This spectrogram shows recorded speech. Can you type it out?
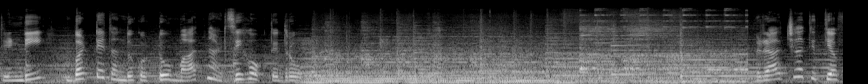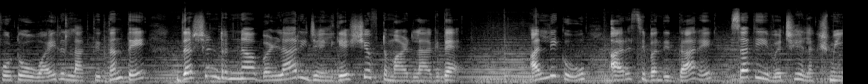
ತಿಂಡಿ, ಬಟ್ಟೆ ತಂದುಕೊಟ್ಟು ಮಾತನಾಡಿಸಿ ಹೋಗ್ತಿದ್ರು. ರಾಜ್ಯಾತಿಥ್ಯ ಫೋಟೋ ವೈರಲ್ ಆಗ್ತಿದ್ದಂತೆ ದರ್ಶನ್ರನ್ನ ಬಳ್ಳಾರಿ ಜೈಲಿಗೆ ಶಿಫ್ಟ್ ಮಾಡಲಾಗಿದೆ. ಅಲ್ಲಿಗೂ ಅರಸಿ ಬಂದಿದ್ದಾರೆ ಸತಿ ವಿಜಯಲಕ್ಷ್ಮಿ.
